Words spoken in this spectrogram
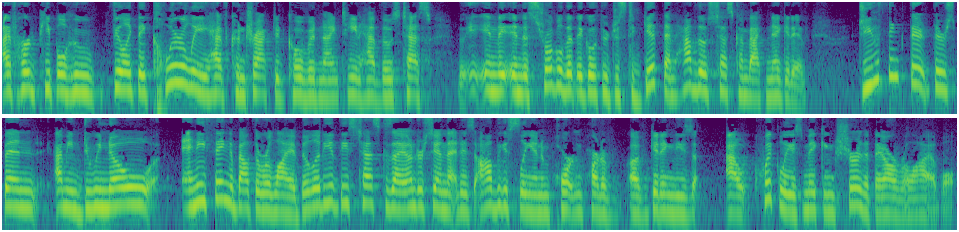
I've heard people who feel like they clearly have contracted COVID 19 have those tests in the, in the struggle that they go through just to get them, have those tests come back negative. Do you think that there, has been, I mean, do we know anything about the reliability of these tests? Because I understand that is obviously an important part of, of getting these out quickly is making sure that they are reliable.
